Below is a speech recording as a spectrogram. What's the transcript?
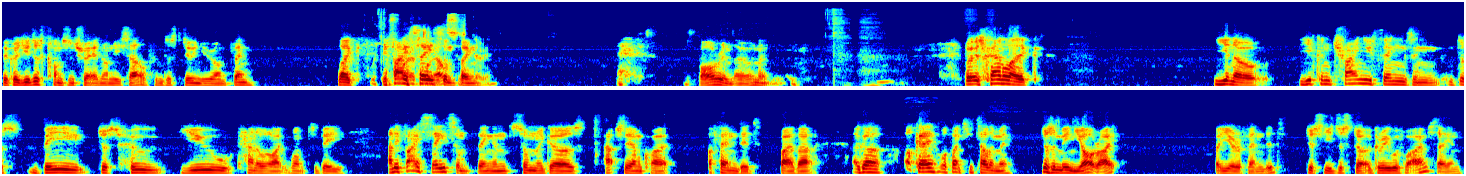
because you're just concentrating on yourself and just doing your own thing. Like Which if I say everyone else is something, it's boring though, isn't it? But it's kind of like, you know, you can try new things and just be just who you kind of like want to be. And if I say something and somebody goes, actually, I'm quite offended by that, I go, okay, well, thanks for telling me. Doesn't mean you're right, but you're offended. Just you just don't agree with what I'm saying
